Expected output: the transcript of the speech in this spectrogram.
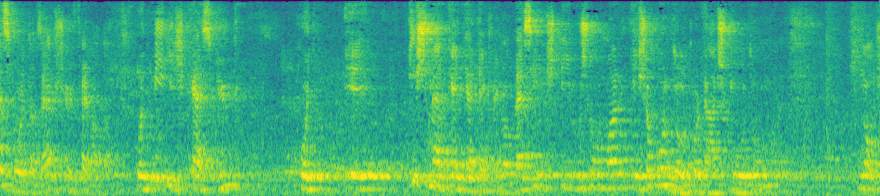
Ez volt az első feladat. Hogy mégis kezdjük, hogy ismerkedjetek meg a beszédstílusommal és a gondolkodásmódommal. Nos,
